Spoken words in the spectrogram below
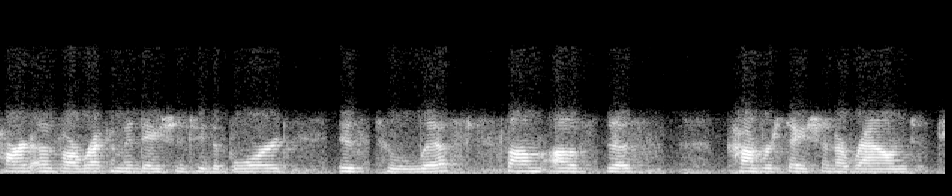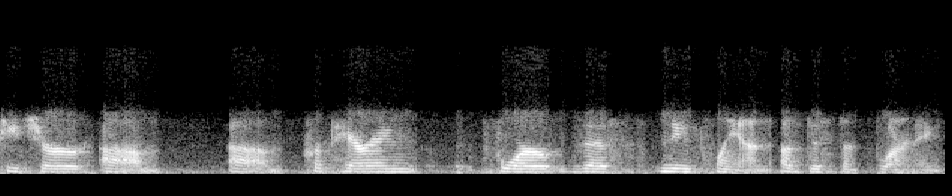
part of our recommendation to the board is to lift some of this conversation around teacher um, um, preparing for this new plan of distance learning.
